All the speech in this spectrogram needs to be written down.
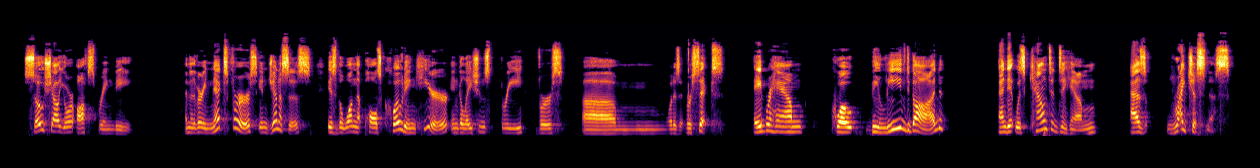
so shall your offspring be. And then the very next verse in Genesis is the one that Paul's quoting here in Galatians 3 verse, um, what is it? Verse 6. Abraham, quote, believed God and it was counted to him as righteousness.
